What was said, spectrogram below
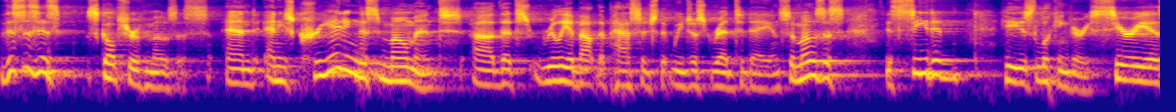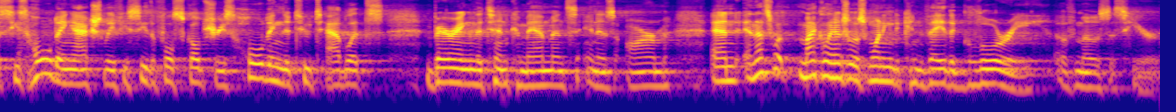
this is his sculpture of Moses, and, and he's creating this moment uh, that's really about the passage that we just read today. And so Moses is seated, he's looking very serious. He's holding, actually, if you see the full sculpture, he's holding the two tablets bearing the Ten Commandments in his arm. And, and that's what Michelangelo is wanting to convey the glory of Moses here.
